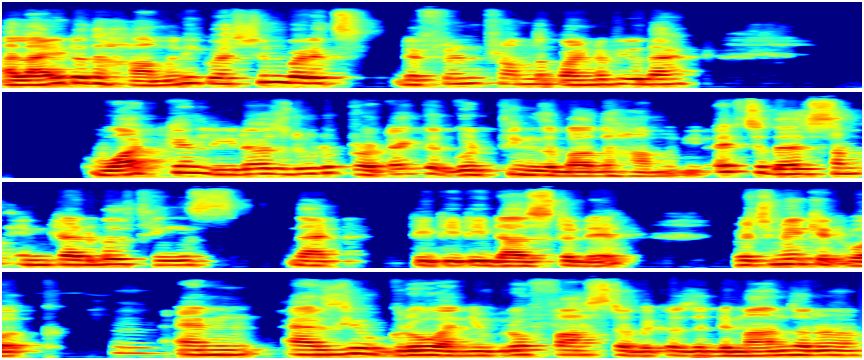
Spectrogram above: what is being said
allied to the harmony question but it's different from the point of view that what can leaders do to protect the good things about the harmony right? So there's some incredible things that ttt does today which make it work. Mm. and as you grow and you grow faster because the demands on a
